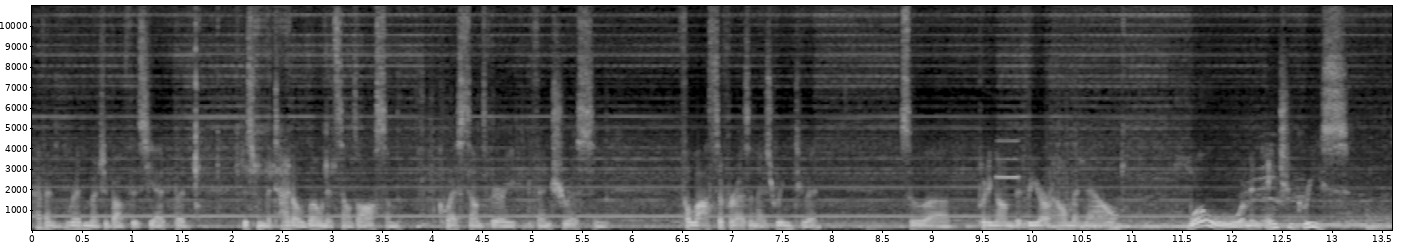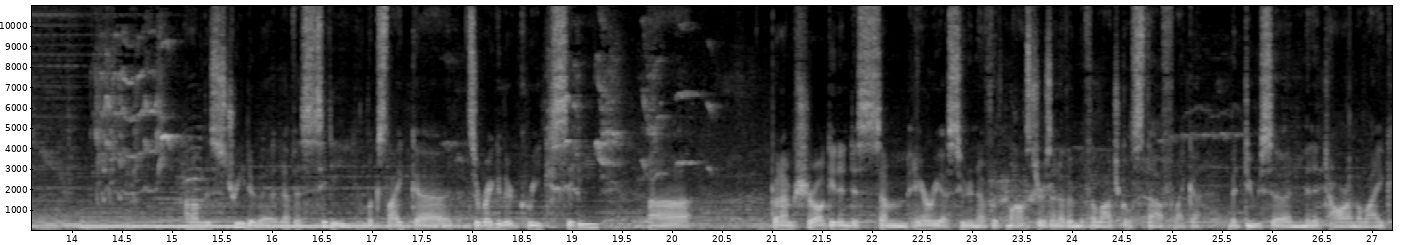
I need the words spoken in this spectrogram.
Haven't read much about this yet, but just from the title alone, it sounds awesome. Quest sounds very adventurous, and Philosopher has a nice ring to it. So, uh, putting on the VR helmet now. Whoa, I'm in ancient Greece. Out on the street of a, of a city, it looks like. Uh, it's a regular Greek city, uh, but I'm sure I'll get into some area soon enough with monsters and other mythological stuff, like a Medusa and Minotaur and the like.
